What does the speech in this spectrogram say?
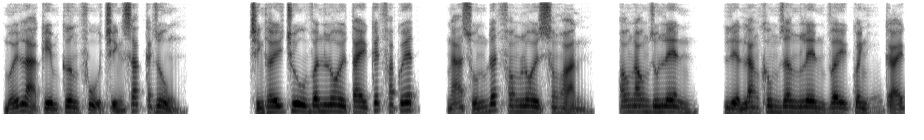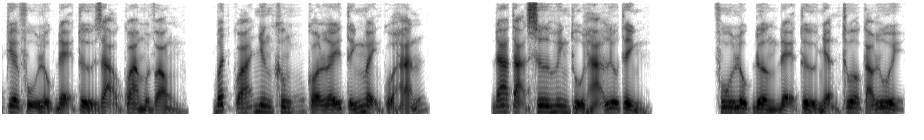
mới là kim cương phủ chính xác cách dùng. Chính thấy Chu Vân Lôi tay kết pháp quyết, ngã xuống đất phong lôi song hoàn, ong ong run lên, liền lăng không dâng lên vây quanh cái kia phủ lục đệ tử dạo qua một vòng, bất quá nhưng không có lấy tính mệnh của hắn. Đa tạ sư huynh thủ hạ lưu tình. Phù lục đường đệ tử nhận thua cáo lui.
